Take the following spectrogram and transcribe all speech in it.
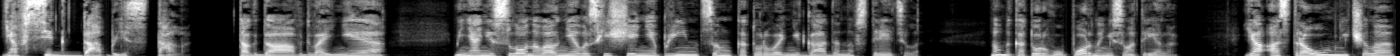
Я всегда блистала. Тогда вдвойне меня несло на волне восхищения принцем, которого негаданно встретила но на которого упорно не смотрела. Я остроумничала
